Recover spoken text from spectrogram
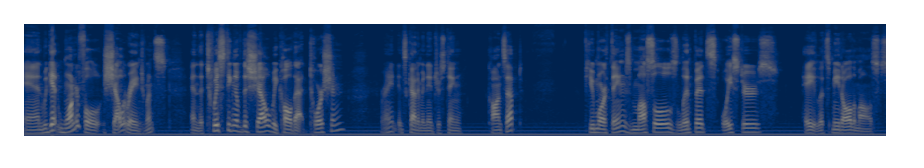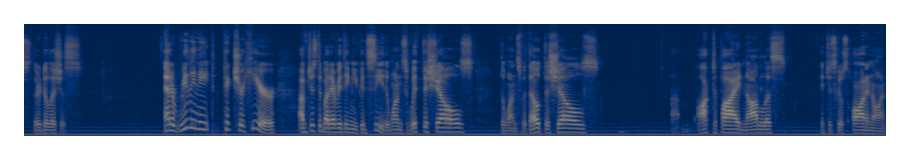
And we get wonderful shell arrangements. And the twisting of the shell, we call that torsion, right? It's kind of an interesting concept. A few more things, mussels, limpets, oysters. Hey, let's meet all the mollusks. They're delicious. And a really neat picture here of just about everything you could see. The ones with the shells, the ones without the shells, um, octopi, nautilus. It just goes on and on.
